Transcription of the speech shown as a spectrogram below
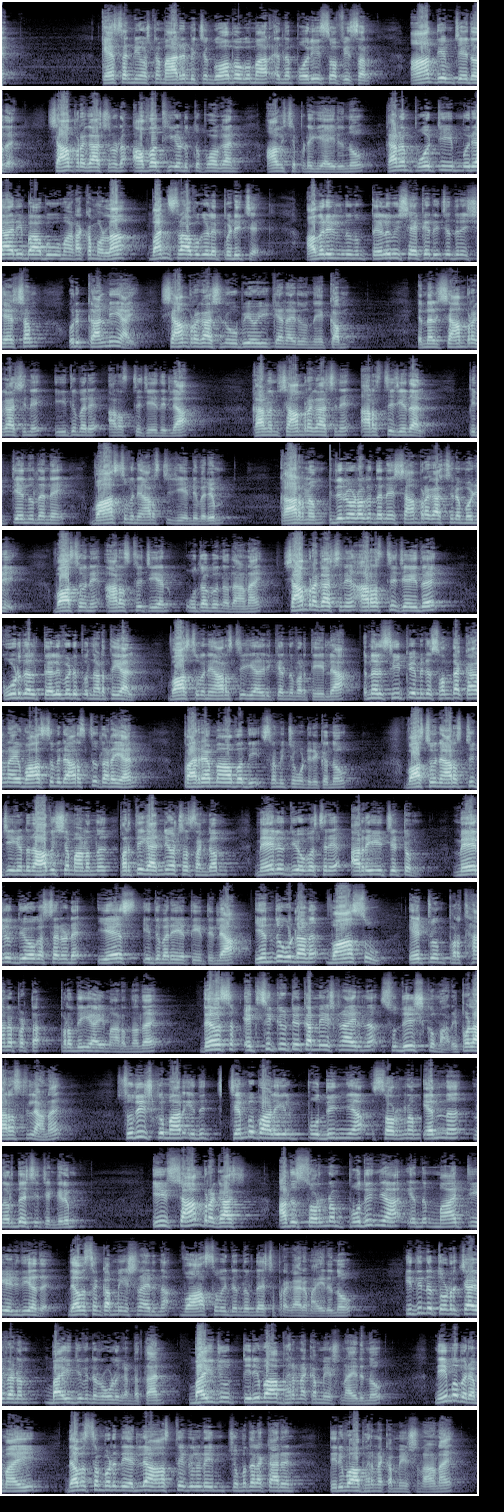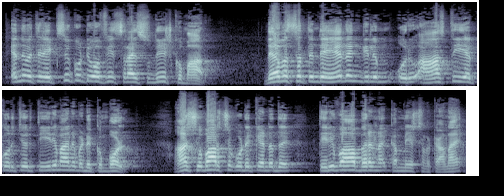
കേസ് അന്വേഷണം ആരംഭിച്ച ഗോപകുമാർ എന്ന പോലീസ് ഓഫീസർ ആദ്യം ചെയ്തത് ശ്യാം പ്രകാശിനോട് അവധിയെടുത്തു പോകാൻ ആവശ്യപ്പെടുകയായിരുന്നു. കാരണം പോറ്റിയും മുരാരി ബാബുവും അടക്കമുള്ള വൻ സ്രാവുകളെ പിടിച്ച് അവരിൽ നിന്നും തെളിവ് ശേഖരിച്ചതിന് ശേഷം ഒരു കണ്ണിയായി ശ്യാം പ്രകാശിനെ ഉപയോഗിക്കാനായിരുന്നു നീക്കം. എന്നാൽ ശ്യാം പ്രകാശിനെ ഇതുവരെ അറസ്റ്റ് ചെയ്തില്ല. കാരണം ശ്യാം പ്രകാശിനെ അറസ്റ്റ് ചെയ്താൽ പിറ്റേന്ന് തന്നെ വാസുവിനെ അറസ്റ്റ് ചെയ്യേണ്ടി വരും. കാരണം ഇതിനോടൊപ്പം തന്നെ ശ്യാം പ്രകാശിന്റെ മൊഴി വാസുവിനെ അറസ്റ്റ് ചെയ്യാൻ ഉതകുന്നതാണ്. ശ്യാം പ്രകാശിനെ അറസ്റ്റ് ചെയ്ത് കൂടുതൽ തെളിവെടുപ്പ് നടത്തിയാൽ വാസുവിനെ അറസ്റ്റ് ചെയ്യാതിരിക്കാൻ നിവർത്തിയില്ല. എന്നാൽ സി പി എമ്മിന്റെ സ്വന്തക്കാരനായ വാസുവിന്റെ അറസ്റ്റ് തടയാൻ പരമാവധി ശ്രമിച്ചുകൊണ്ടിരിക്കുന്നു. വാസുവിനെ അറസ്റ്റ് ചെയ്യേണ്ടത് ആവശ്യമാണെന്ന് പ്രത്യേക അന്വേഷണ സംഘം മേലുദ്യോഗസ്ഥരെ അറിയിച്ചിട്ടും മേലുദ്യോഗസ്ഥരുടെ യേസ് ഇതുവരെ എത്തിയിട്ടില്ല. എന്തുകൊണ്ടാണ് വാസു ഏറ്റവും പ്രധാനപ്പെട്ട പ്രതിയായി മാറുന്നത്? ദേവസ്വം എക്സിക്യൂട്ടീവ് കമ്മീഷണറായിരുന്ന സുധീഷ് കുമാർ ഇപ്പോൾ അറസ്റ്റിലാണ്. സുധീഷ് കുമാർ ഇത് ചെമ്പുപാളിയിൽ പൊതിഞ്ഞ സ്വർണം എന്ന് നിർദ്ദേശിച്ചെങ്കിലും ഈ ശ്യാം പ്രകാശ് അത് സ്വർണം പൊതിഞ്ഞ എന്ന് മാറ്റി എഴുതിയത് ദേവസ്വം കമ്മീഷണറായിരുന്ന വാസുവിന്റെ നിർദ്ദേശപ്രകാരമായിരുന്നു. ഇതിന്റെ തുടർച്ചയായി വേണം ബൈജുവിന്റെ റോൾ കണ്ടെത്താൻ. ബൈജു തിരുവാഭരണ കമ്മീഷണറായിരുന്നു. നിയമപരമായി ദേവസ്വം ബോർഡിന്റെ എല്ലാ ആസ്തികളുടെയും ചുമതലക്കാരൻ തിരുവാഭരണ കമ്മീഷനാണ് എന്ന് വെച്ചാൽ എക്സിക്യൂട്ടീവ് ഓഫീസറായ സുധീഷ് കുമാർ ദേവസ്വത്തിന്റെ ഏതെങ്കിലും ഒരു ആസ്തിയെക്കുറിച്ച് ഒരു തീരുമാനമെടുക്കുമ്പോൾ ആ ശുപാർശ കൊടുക്കേണ്ടത് തിരുവാഭരണ കമ്മീഷണർക്കാണ്.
